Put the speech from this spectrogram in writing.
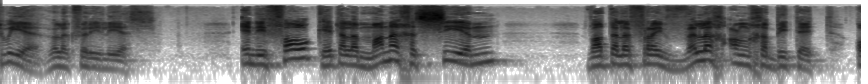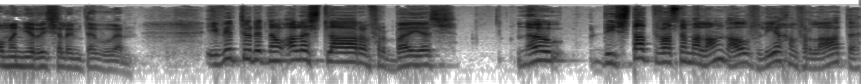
2 wil ek vir u lees. En die volk het hulle manne geseën wat hulle vrywillig aangebied het om in Jerusalem te woon. Jy weet toe dit nou alles klaar en verby is, nou die stad was nou maar lank half leeg en verlate.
